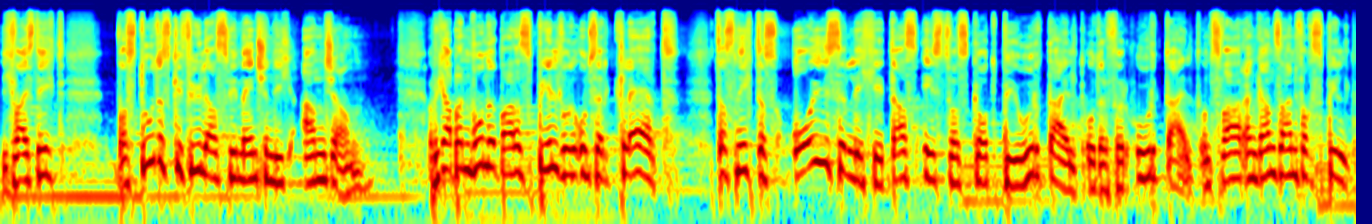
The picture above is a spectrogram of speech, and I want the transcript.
Ich weiß nicht, was du das Gefühl hast, wie Menschen dich anschauen. Aber ich habe ein wunderbares Bild, wo uns erklärt, dass nicht das Äußerliche das ist, was Gott beurteilt oder verurteilt. Und zwar ein ganz einfaches Bild.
